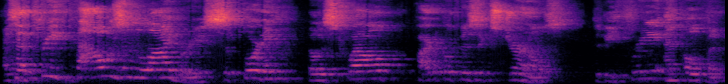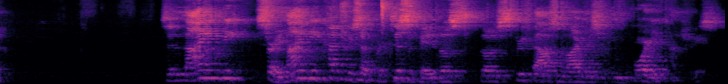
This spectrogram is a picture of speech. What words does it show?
has had 3,000 libraries supporting those 12 particle physics journals to be free and open. So 90, sorry, 90 countries have participated. Those, those 3,000 libraries are from 40 countries.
